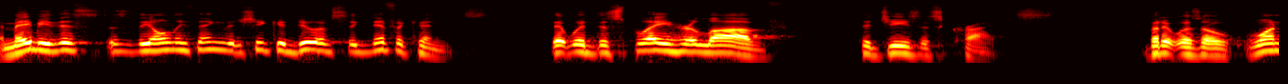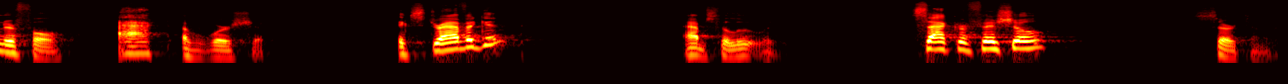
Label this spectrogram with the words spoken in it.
And maybe this is the only thing that she could do of significance that would display her love to Jesus Christ. But it was a wonderful act of worship. Extravagant? Absolutely. Sacrificial? Certainly.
